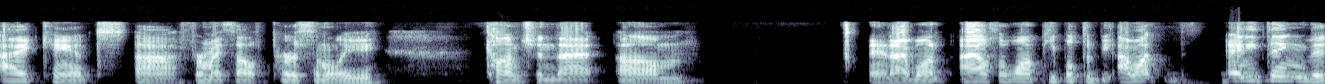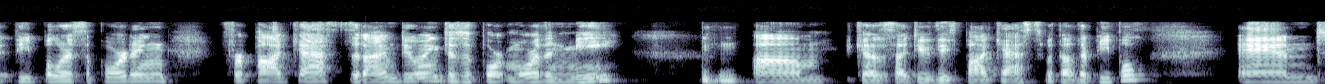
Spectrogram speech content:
I can't uh for myself personally conscience that. Um and I want I also want people to be I want anything that people are supporting for podcasts that I'm doing to support more than me. Mhm. Um because I do these podcasts with other people. And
